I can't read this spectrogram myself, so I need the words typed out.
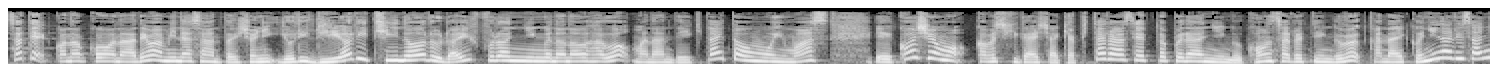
さて、このコーナーでは皆さんと一緒によりリアリティのあるライフプランニングのノウハウを学んでいきたいと思います。えー、今週も株式会社キャピタルアセットプランニングコンサルティング部、金井国則さんに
